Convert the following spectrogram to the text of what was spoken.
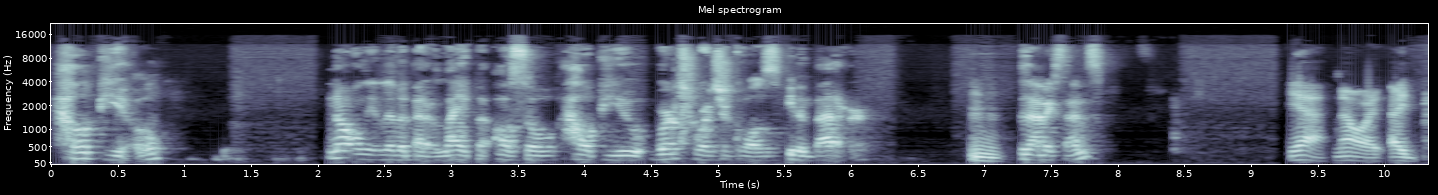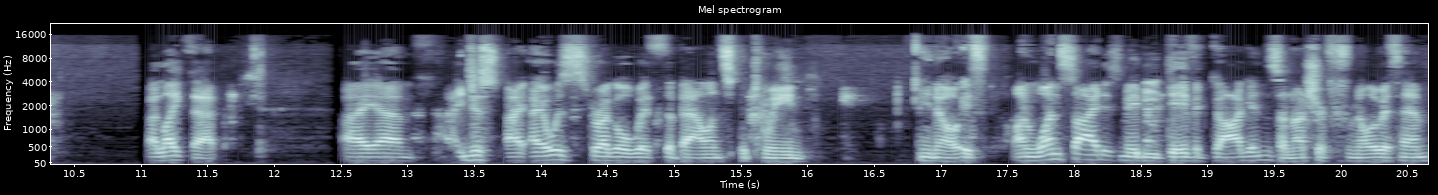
help you not only live a better life, but also help you work towards your goals even better. Mm-hmm. Does that make sense? Yeah, no, I, I, I like that. I, um, I just, I, I always struggle with the balance between you know, if on one side is maybe David Goggins, I'm not sure if you're familiar with him,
